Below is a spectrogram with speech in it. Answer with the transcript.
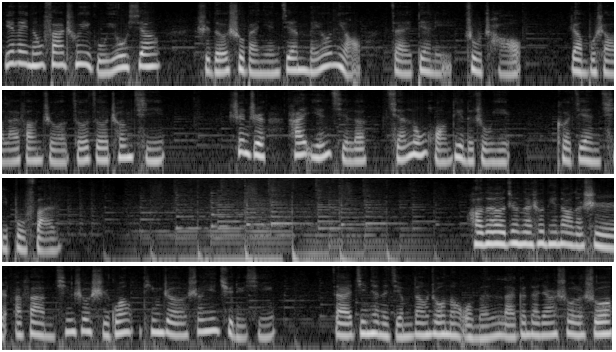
因为能发出一股幽香。使得数百年间没有鸟在店里筑巢，让不少来访者啧啧称奇，甚至还引起了乾隆皇帝的注意，可见其不凡。好的，正在收听到的是 FM 轻奢时光，听着声音去旅行。在今天的节目当中呢，我们来跟大家说了说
